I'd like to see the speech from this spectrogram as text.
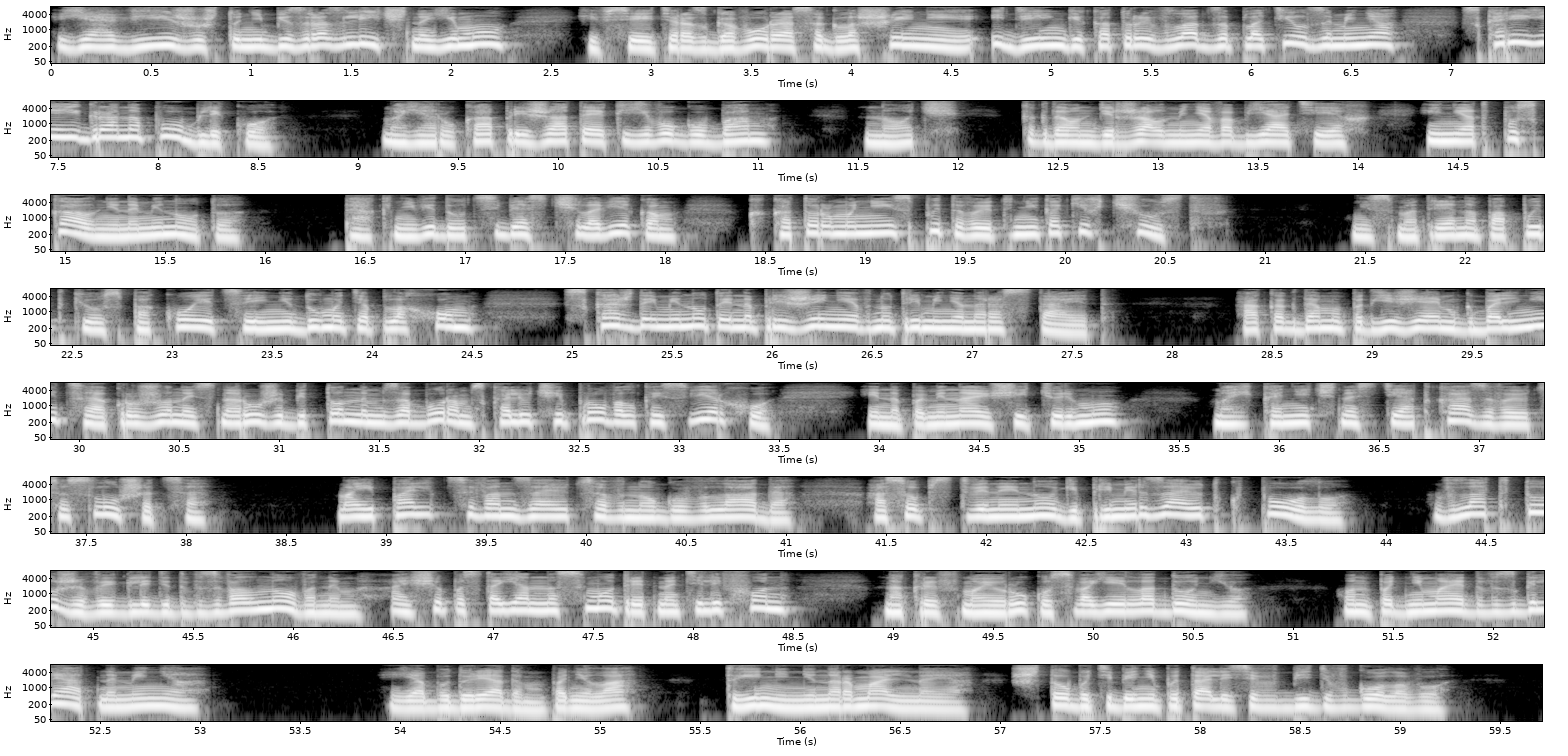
Я вижу, что не безразлично ему, и все эти разговоры о соглашении и деньги, которые Влад заплатил за меня, скорее игра на публику. Моя рука, прижатая к его губам, ночь, когда он держал меня в объятиях и не отпускал ни на минуту. Так не ведут себя с человеком, к которому не испытывают никаких чувств. Несмотря на попытки успокоиться и не думать о плохом, с каждой минутой напряжение внутри меня нарастает. А когда мы подъезжаем к больнице, окруженной снаружи бетонным забором с колючей проволокой сверху и напоминающей тюрьму, мои конечности отказываются слушаться. Мои пальцы вонзаются в ногу Влада — а собственные ноги примерзают к полу. Влад тоже выглядит взволнованным, а еще постоянно смотрит на телефон, накрыв мою руку своей ладонью. Он поднимает взгляд на меня. «Я буду рядом, поняла? Ты не ненормальная, что бы тебе не пытались вбить в голову.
